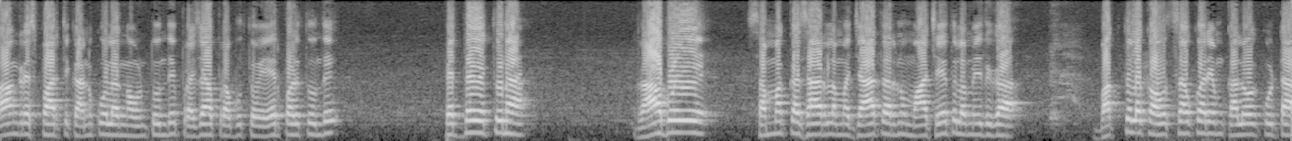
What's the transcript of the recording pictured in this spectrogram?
కాంగ్రెస్ పార్టీకి అనుకూలంగా ఉంటుంది ప్రజాప్రభుత్వం ఏర్పడుతుంది. పెద్ద ఎత్తున రాబోయే సమ్మక్క సారలమ్మ జాతరను మా చేతుల మీదుగా భక్తులకు అసౌకర్యం కలగకుండా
